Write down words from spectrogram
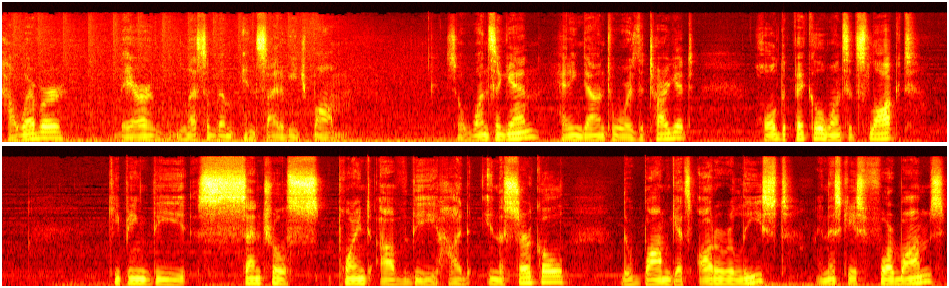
However, there are less of them inside of each bomb. So once again, heading down towards the target, hold the pickle once it's locked, keeping the central point of the HUD in the circle. The bomb gets auto-released, in this case four bombs,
